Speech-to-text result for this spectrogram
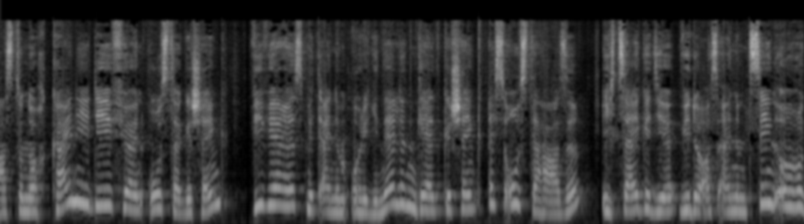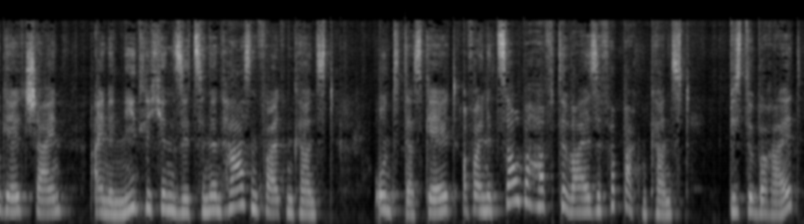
Hast du noch keine Idee für ein Ostergeschenk? Wie wäre es mit einem originellen Geldgeschenk als Osterhase? Ich zeige dir, wie du aus einem 10-Euro-Geldschein einen niedlichen sitzenden Hasen falten kannst und das Geld auf eine zauberhafte Weise verpacken kannst. Bist du bereit?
